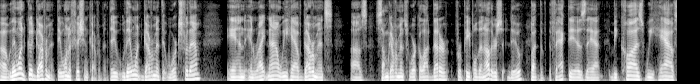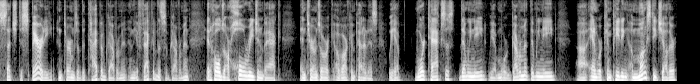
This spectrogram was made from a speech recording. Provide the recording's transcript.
uh, they want good government. They want efficient government. They they want government that works for them. And and right now we have governments uh, some governments work a lot better for people than others do. But the, the, fact is that because we have such disparity in terms of the type of government and the effectiveness of government, it holds our whole region back in terms of our, of our competitiveness. We have more taxes than we need, we have more government than we need, uh, and we're competing amongst each other.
